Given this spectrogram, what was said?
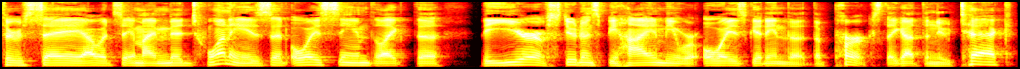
through, say, I would say my mid twenties, it always seemed like the the year of students behind me were always getting the the perks. They got the new tech,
